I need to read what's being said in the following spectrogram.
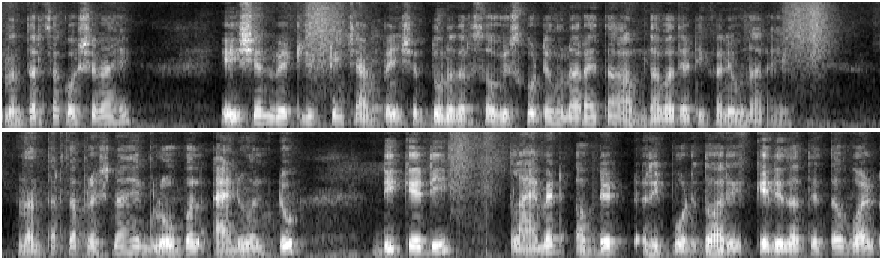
नंतरचा क्वेश्चन आहे एशियन वेटलिफ्टिंग चॅम्पियनशिप दोन हजार सव्वीस कोठे होणार आहे? तर अहमदाबाद या ठिकाणी होणार आहे. नंतरचा प्रश्न आहे global annual to decadal climate update रिपोर्टद्वारे केली जाते तर वर्ल्ड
